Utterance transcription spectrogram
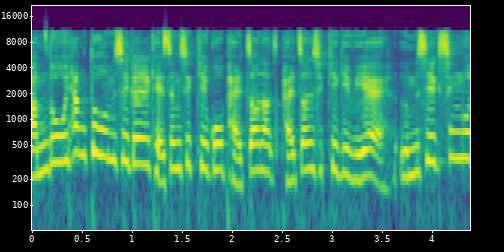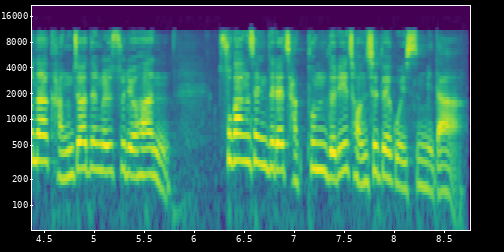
남도 향토 음식을 계승시키고 발전, 발전시키기 위해 음식 식문화 강좌 등을 수료한 수강생들의 작품들이 전시되고 있습니다.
